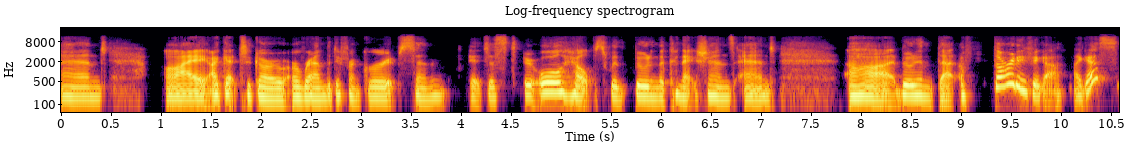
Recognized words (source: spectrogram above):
and I, I get to go around the different groups, and it just it all helps with building the connections and uh, building that authority figure, I guess.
